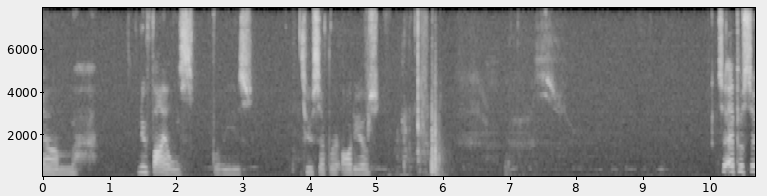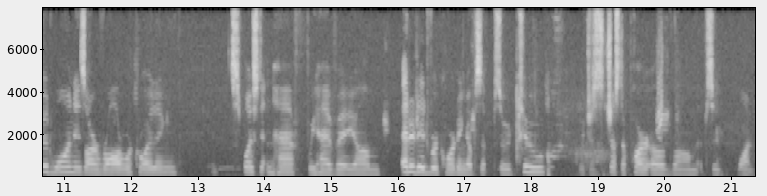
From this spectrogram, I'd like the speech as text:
um new files for these two separate audios. So episode one is our raw recording. Spliced it in half. We have a um, edited recording of episode two, which is just a part of um, episode one.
